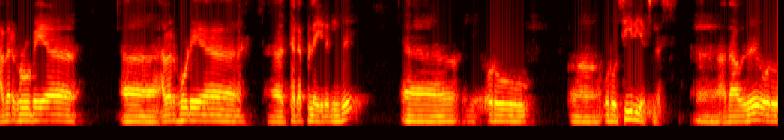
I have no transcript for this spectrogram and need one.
அவர்களுடைய அவர்களுடைய தரப்பில் இருந்து ஒரு ஒரு சீரியஸ்னஸ் அதாவது ஒரு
